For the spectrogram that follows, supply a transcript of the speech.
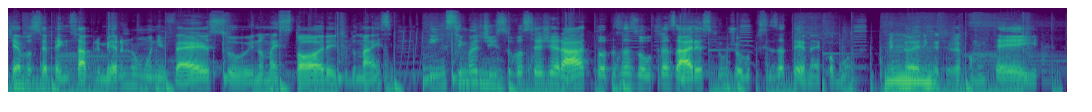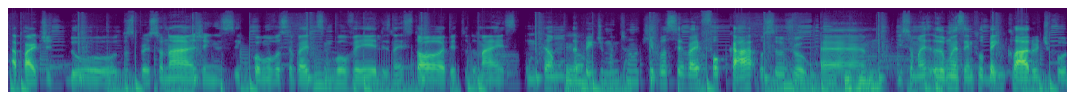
Que é você pensar primeiro num universo e numa história e tudo mais. E em cima disso, você gerar todas as outras áreas que um jogo precisa ter, né? Como mecânica, hum. que eu já comentei, a parte do, dos personagens e como você vai desenvolver eles na história e tudo mais. Então, Legal. depende muito no que você vai focar o seu jogo. É, uhum. Isso é mais, um exemplo bem claro, tipo,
